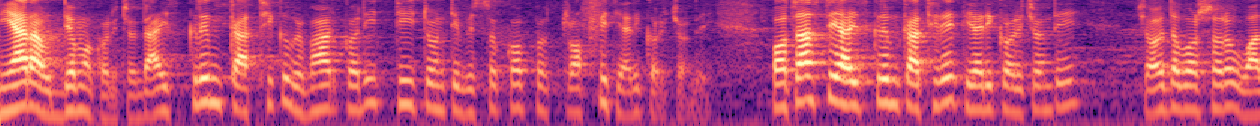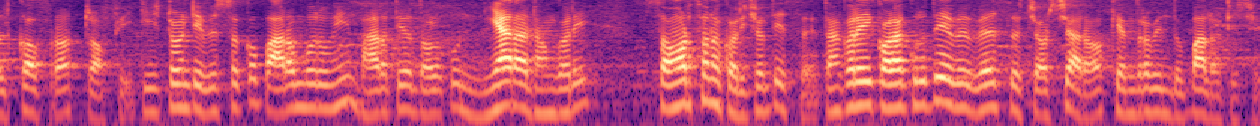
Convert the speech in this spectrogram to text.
নিয়ারা উদ্যম করেছেন আইসক্রিম কাঠিকে ব্যবহার করে টি টোয়েন্টি বিশ্বকপ ট্রফি তৈরি করেছেন পচাশটি আইসক্রিম কাঠি তৈরি করেছেন চলিত বর্ষর ওয়ার্ল্ড কপ্র ট্রফি টি টোয়েন্টি বিশ্বকপ আরম্ভରୁ হি ভারতীয় দলক নিয়ারা ଢଙ୍ଗରେ ସମର୍ଥନ କରିଛନ୍ତି ସେ ତାଙ୍କର ଏହି କଳାକୃତି ଏବେ ବେଶ୍ ଚର୍ଚ୍ଚାର କେନ୍ଦ୍ରବିନ୍ଦୁ ପାଲଟିଛି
